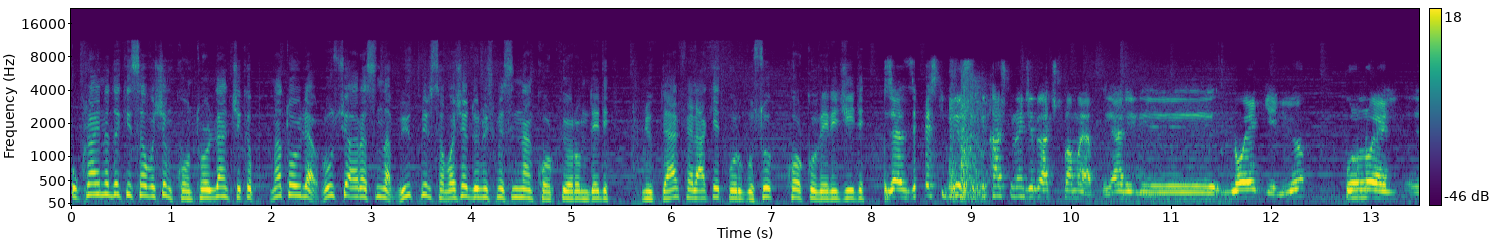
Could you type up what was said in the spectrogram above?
Ukrayna'daki savaşın kontrolden çıkıp NATO ile Rusya arasında büyük bir savaşa dönüşmesinden korkuyorum dedi. Nükleer felaket vurgusu korku vericiydi. Zelenski biliyorsun birkaç gün önce bir açıklama yaptı. Yani e, Noel geliyor. Bu Noel e,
